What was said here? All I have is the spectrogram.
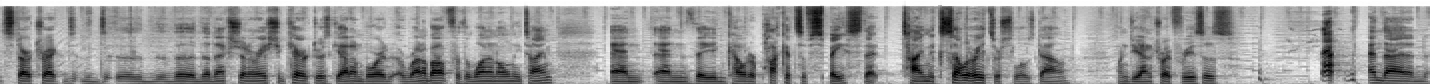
Star Trek, d- d- the, the the next generation characters get on board a runabout for the one and only time, and and they encounter pockets of space that time accelerates or slows down when Deanna Troi freezes, and then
